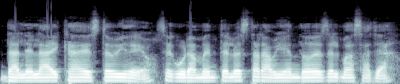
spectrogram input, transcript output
dale like a este video, seguramente lo estará viendo desde el más allá.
